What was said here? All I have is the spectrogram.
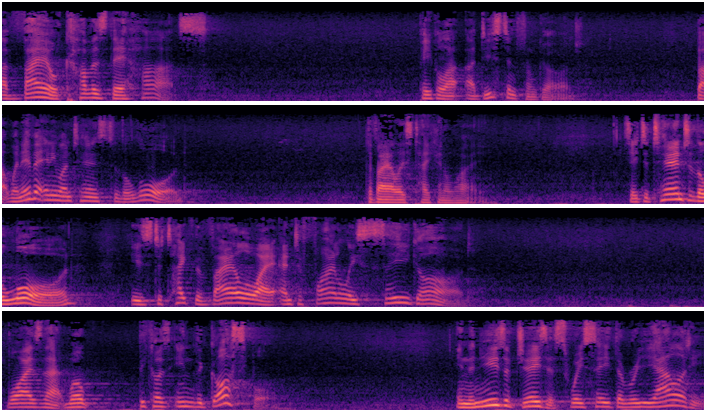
a veil covers their hearts. People are, are distant from God. But whenever anyone turns to the Lord, the veil is taken away. See, to turn to the Lord is to take the veil away and to finally see God. Why is that? Well, because in the gospel, in the news of Jesus, we see the reality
